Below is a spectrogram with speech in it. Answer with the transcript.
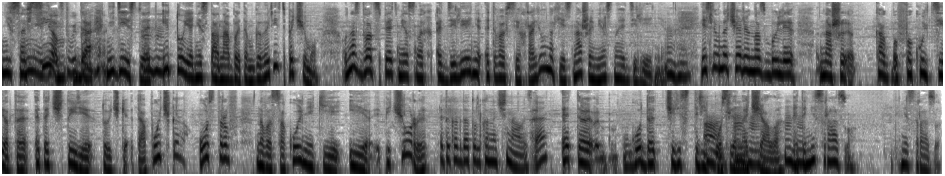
не совсем не действует, да, да. Не действует. Угу. И то я не стану об этом говорить. Почему? У нас 25 местных отделений, это во всех районах есть наше местное отделение. Угу. Если вначале у нас были наши как бы факультеты, это четыре точки. Это Опочка, Остров, Новосокольники и Печоры. Это когда только начиналось, да? Это года через три а, после угу, начала. Угу. Это не сразу. Это не сразу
